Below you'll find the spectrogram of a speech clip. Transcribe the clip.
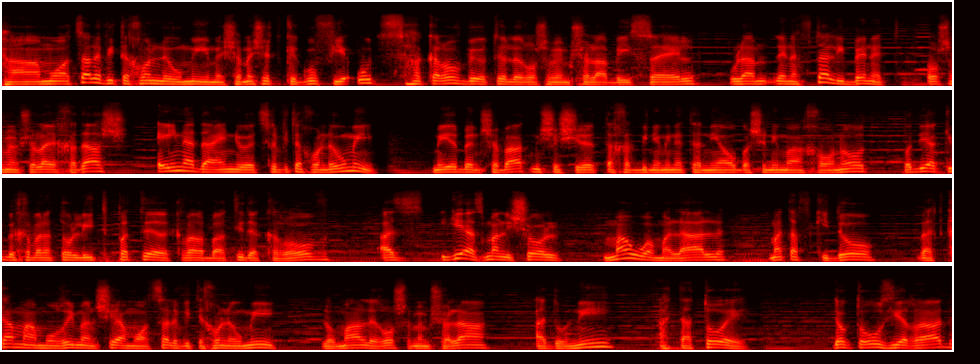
המועצה לביטחון לאומי משמשת כגוף ייעוץ הקרוב ביותר לראש הממשלה בישראל, אולם לנפתלי בנט, ראש הממשלה החדש, אין עדיין יועץ לביטחון לאומי. מאיר בן שבת, מי ששירת תחת בנימין נתניהו בשנים האחרונות, הודיע כי בכוונתו להתפטר כבר בעתיד הקרוב, אז הגיע הזמן לשאול מהו המל"ל, מה תפקידו, ועד כמה אמורים אנשי המועצה לביטחון לאומי לומר לראש הממשלה, אדוני, אתה טועה. דוקטור עוזי ארד,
